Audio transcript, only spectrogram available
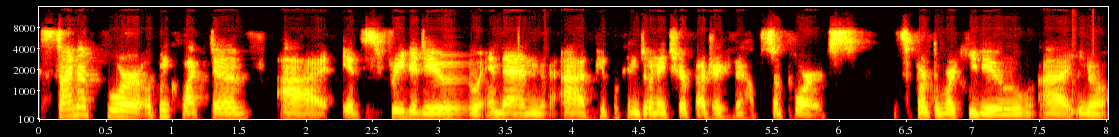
Sign up for Open Collective. Uh, it's free to do, and then uh, people can donate to your project to help support support the work you do, uh, you know,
